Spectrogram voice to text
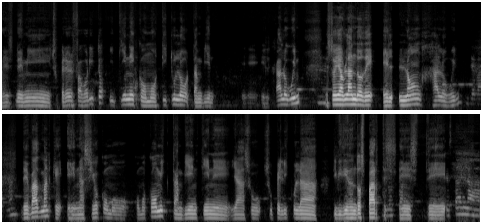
es de mi superhéroe favorito y tiene como título también el Halloween. Estoy hablando de el Long Halloween De Batman. de Batman, que eh, nació como, como cómic, también tiene ya su, su película dividida en dos partes. En dos partes. Este, está en la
